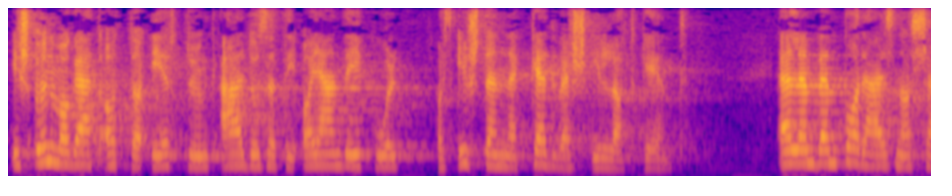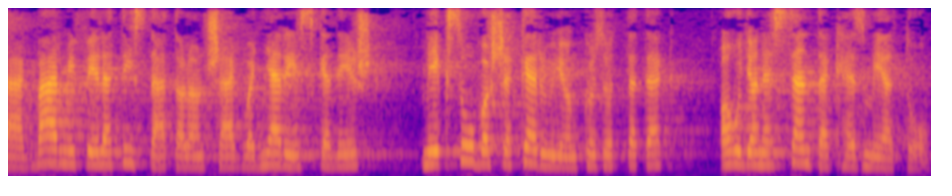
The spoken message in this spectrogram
és önmagát adta értünk áldozati ajándékul az Istennek kedves illatként. Ellenben paráznaság, bármiféle tisztátalanság vagy nyerészkedés, még szóba se kerüljön közöttetek, ahogyan ez szentekhez méltó.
